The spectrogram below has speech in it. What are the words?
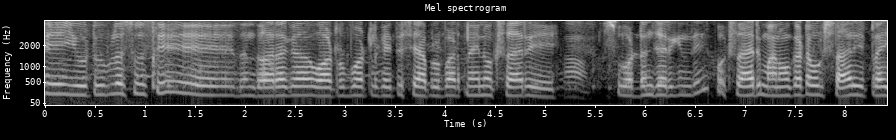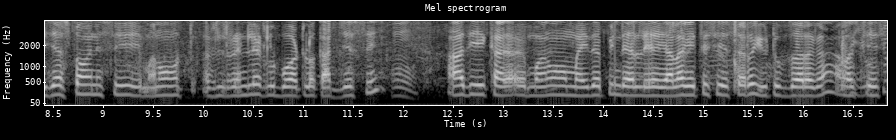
ఇది యూట్యూబ్లో చూసి దాని ద్వారాగా వాటర్ బాటిల్కి అయితే చేపలు పడుతున్నాయని ఒకసారి చూడడం జరిగింది. ఒకసారి మనం గట్రా ఒకసారి ట్రై చేస్తాం అనేసి మనం రెండు లీటర్ల బాటిల్ కట్ చేసి అది మనం మైదా పిండి ఎలా- ఎలాగైతే చేశారో యూట్యూబ్ ద్వారాగా అలా చేసి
